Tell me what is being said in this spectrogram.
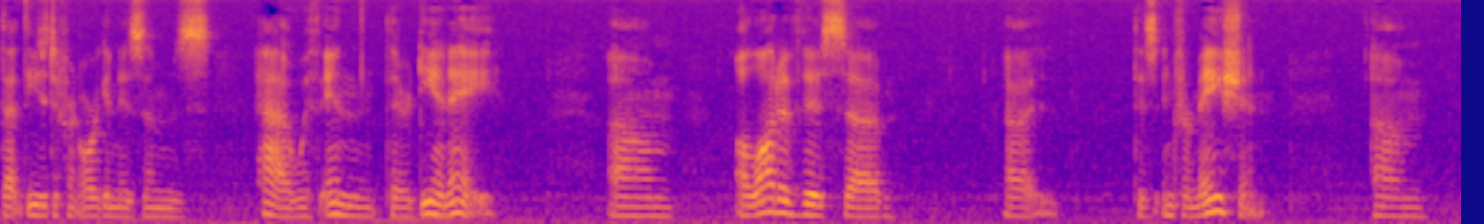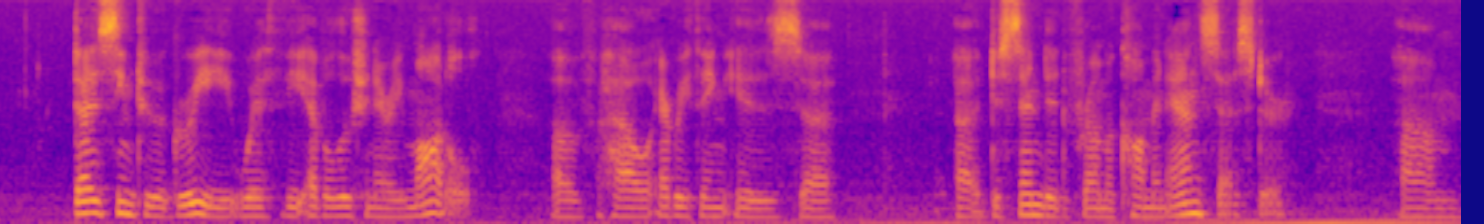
that these different organisms have within their DNA. Um, a lot of this uh, uh, this information um, does seem to agree with the evolutionary model of how everything is uh, uh descended from a common ancestor. Um,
